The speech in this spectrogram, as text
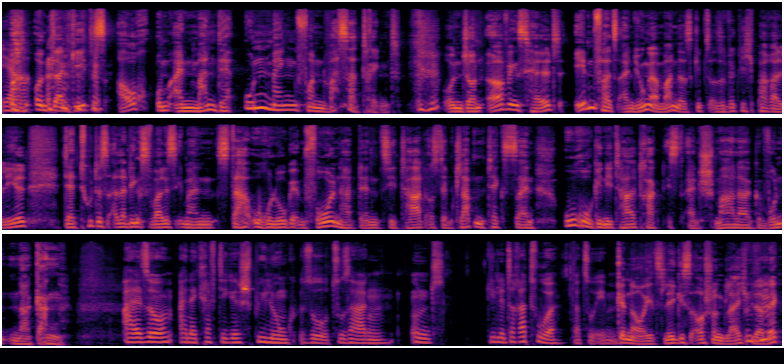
ja. Und da geht es auch um einen Mann, der Unmengen von Wasser trinkt. Mhm. Und John Irvings Held, ebenfalls ein junger Mann, das gibt es also wirklich parallel, der tut es allerdings, weil es ihm ein Star-Urologe empfohlen hat. Denn Zitat aus dem Klappentext, sein Urogenitaltrakt ist ein schmaler, gewundener Gang. Also eine kräftige Spülung sozusagen. Und die Literatur dazu eben. Genau, jetzt lege ich es auch schon gleich wieder mhm. weg.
